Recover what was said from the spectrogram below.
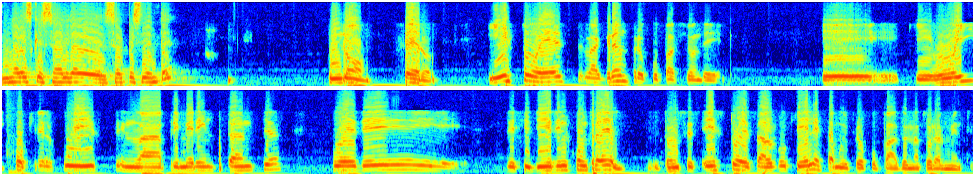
una vez que salga de ser presidente? No, cero. Y esto es la gran preocupación de él. Eh, que hoy cualquier juez en la primera instancia puede decidir en contra de él. Entonces, esto es algo que él está muy preocupado, naturalmente.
